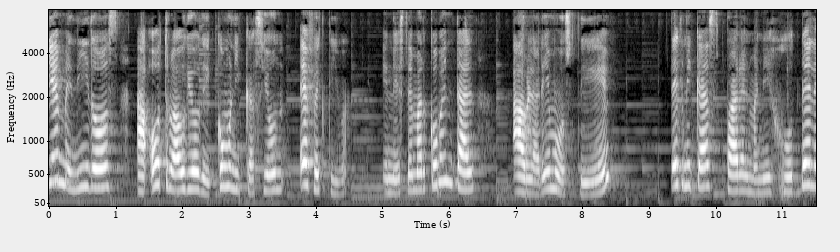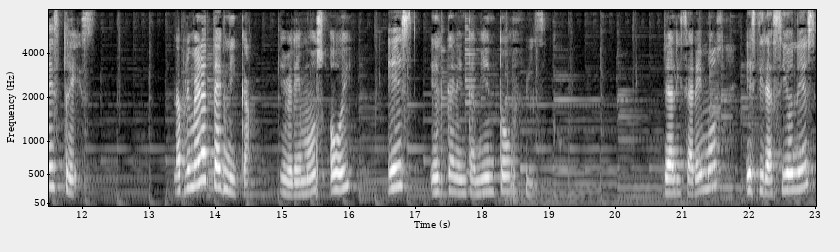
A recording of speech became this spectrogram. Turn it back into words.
Bienvenidos a otro audio de comunicación efectiva. En este marco mental hablaremos de técnicas para el manejo del estrés. La primera técnica que veremos hoy es el calentamiento físico. Realizaremos estiraciones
